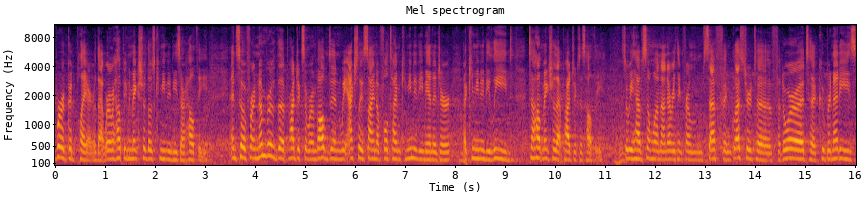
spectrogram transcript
we're a good player, that we're helping to make sure those communities are healthy. And so for a number of the projects that we're involved in, we actually assign a full-time community manager, a community lead, to help make sure that project is healthy. So we have someone on everything from Ceph and Gluster to Fedora to Kubernetes,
